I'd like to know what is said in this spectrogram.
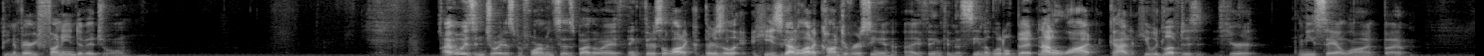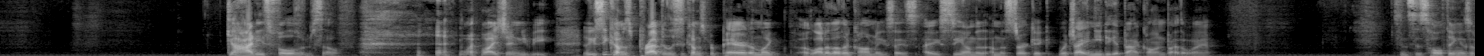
being a very funny individual. I've always enjoyed his performances. By the way, I think there's a lot of there's a he's got a lot of controversy. I think in the scene a little bit, not a lot. God, he would love to hear me say a lot, but God, he's full of himself. why, why, shouldn't he be? At least he comes prepped. At least he comes prepared. Unlike a lot of other comics I, I see on the on the circuit, which I need to get back on. By the way, since this whole thing is a,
